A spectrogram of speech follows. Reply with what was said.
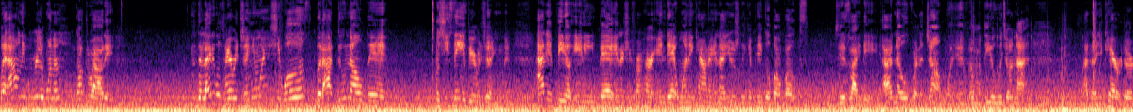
but I don't even really want to go through all that. The lady was very genuine, she was, but I do know that she seemed very genuine. I didn't feel any bad energy from her in that one encounter, and I usually can pick up on folks just like that. I know from the jump when if I'm gonna deal with you or not. I know your character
